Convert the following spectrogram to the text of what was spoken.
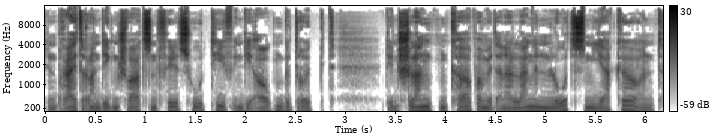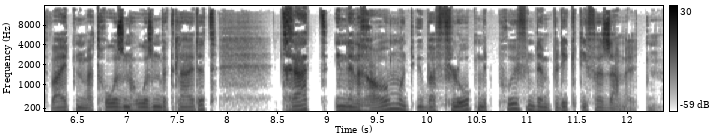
den breitrandigen schwarzen Filzhut tief in die Augen gedrückt, den schlanken Körper mit einer langen Lotsenjacke und weiten Matrosenhosen bekleidet, trat in den Raum und überflog mit prüfendem Blick die Versammelten.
